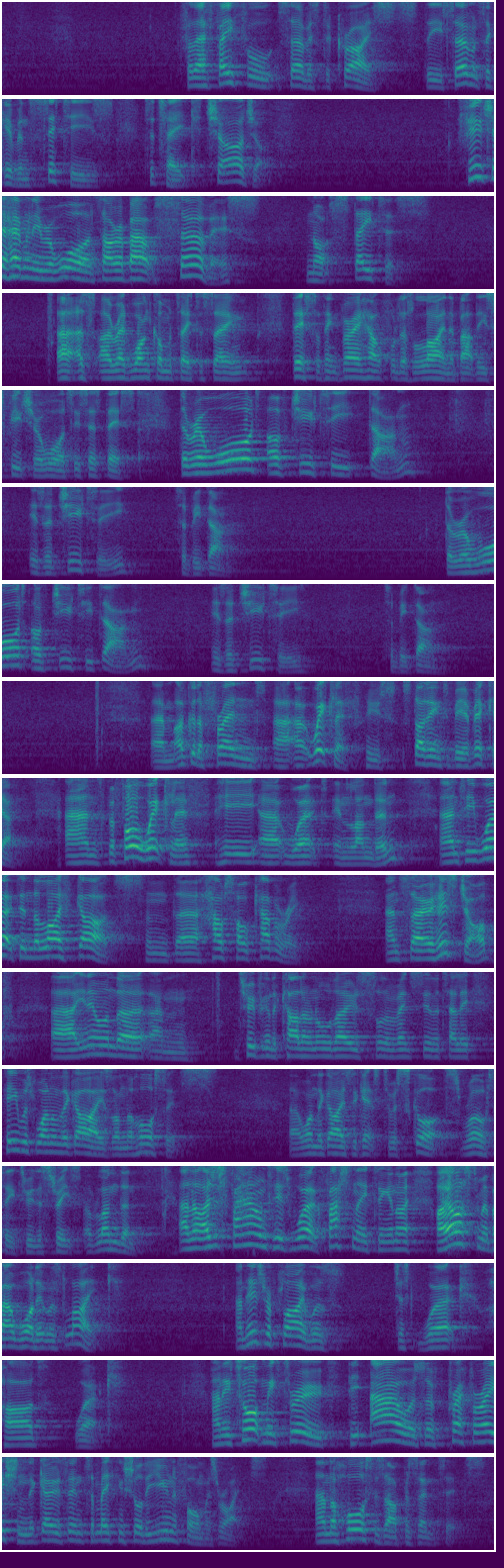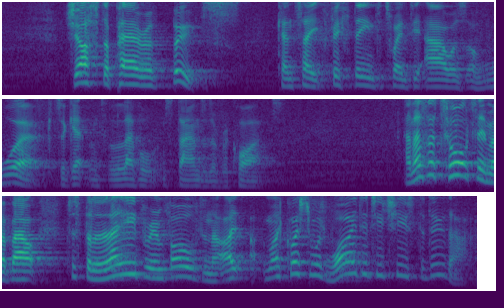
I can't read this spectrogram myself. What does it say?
For their faithful service to Christ, the servants are given cities to take charge of. Future heavenly rewards are about service, not status. Uh, as I read one commentator saying this, I think, very helpful little line about these future awards. He says this The reward of duty done is a duty to be done. The reward of duty done is a duty to be done. Um, I've got a friend uh, at Wycliffe who's studying to be a vicar. And before Wycliffe, he uh, worked in London and he worked in the Life Guards and the Household Cavalry. And so his job, uh, you know, on the, um, Trooping of the Colour and all those sort of events you see on the telly, he was one of the guys on the horses. Uh, one of the guys who gets to escort royalty through the streets of London. And I just found his work fascinating, and I, I asked him about what it was like. And his reply was just work, hard work. And he taught me through the hours of preparation that goes into making sure the uniform is right and the horses are presented. Just a pair of boots can take 15 to 20 hours of work to get them to the level and standard of required. And as I talked to him about just the labour involved in that, I, my question was, why did you choose to do that?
